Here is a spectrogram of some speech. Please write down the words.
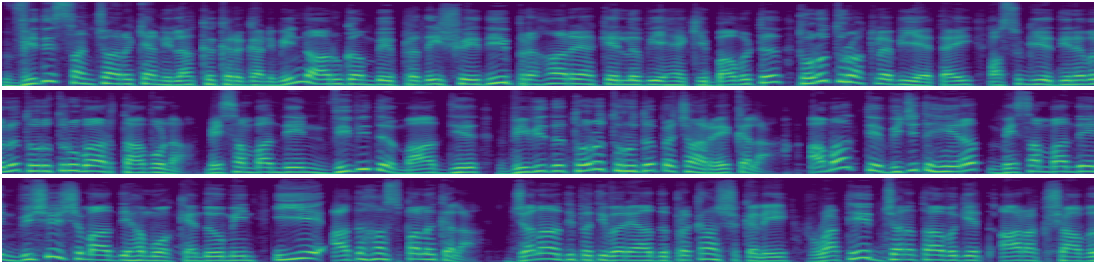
විදි සංචාරකයන් ඉලක්ක කර ගනිමින් ආරුගම්බේ ප්‍රදේශයේදී ප්‍රහාරයක් එල්ල විය හැකි බවට තොරතුරක් ලැබී ඇතැයි පසුගිය දිනවල තොරතුරු වාර්තා වුණා. මේ සම්බන්ධයෙන් විවිධ මාධ්‍ය විවිධ තොරතුරුද ප්‍රචාරය කළා. අමාත්‍ය විජිත හේරත් මේ සම්බන්ධයෙන් විශේෂ මාධ්‍ය හමුවක් ඇඳවමින් ඊයේ අදහස් පළ කළා. ජනාධිපතිවරයාද ප්‍රකාශ කළේ රටේ ජනතාවගේත් ආරක්ෂාව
